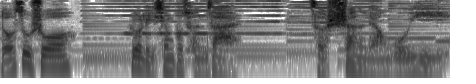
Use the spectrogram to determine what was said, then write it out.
罗素说：“若理性不存在，则善良无意义。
